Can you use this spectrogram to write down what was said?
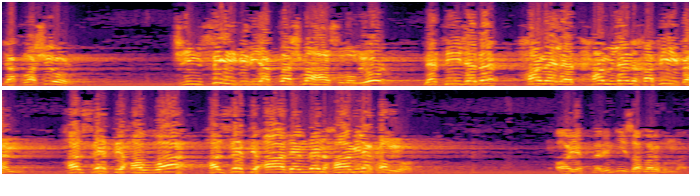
Yaklaşıyor Cinsi bir yaklaşma hasıl oluyor. Neticede hamelet hamlen hafifen. Hazreti Havva Hazreti Adem'den hamile kalıyor. Ayetlerin izahları bunlar.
